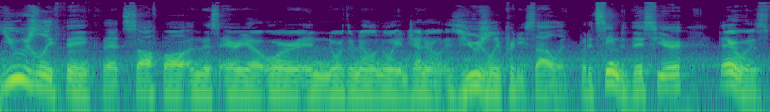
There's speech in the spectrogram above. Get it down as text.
usually think that softball in this area or in northern Illinois in general is usually pretty solid. But it seemed this year there was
